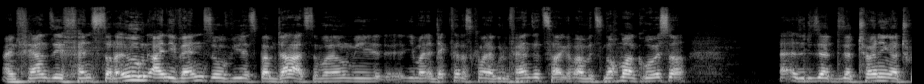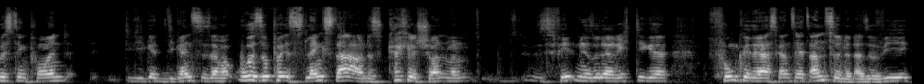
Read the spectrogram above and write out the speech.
ein Fernsehfenster oder irgendein Event, so wie jetzt beim Darts, wo irgendwie jemand entdeckt hat, das kann man ja gut im Fernsehen zeigen, aber wird es nochmal größer. Also dieser, dieser Turning or Twisting Point, die, die ganze sagen wir, Ursuppe ist längst da und es köchelt schon. Man, es fehlt mir so der richtige Funke, der das Ganze jetzt anzündet. Also wie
